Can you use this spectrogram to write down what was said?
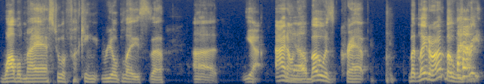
wobbled my ass to a fucking real place. So uh yeah, I don't know. Bo was crap. But later on, Bo was great.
